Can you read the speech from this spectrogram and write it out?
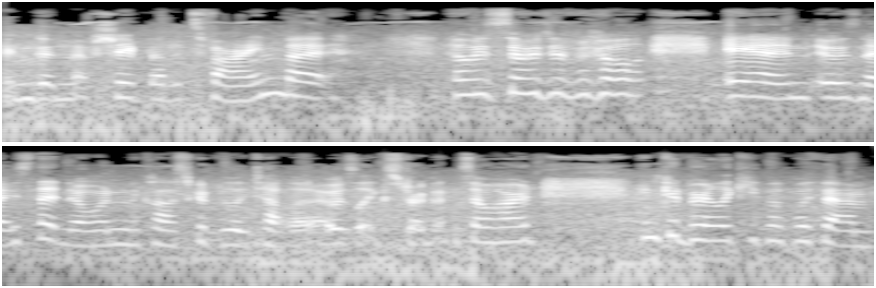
in good enough shape that it's fine but that was so difficult. And it was nice that no one in the class could really tell that I was like struggling so hard and could barely keep up with them.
